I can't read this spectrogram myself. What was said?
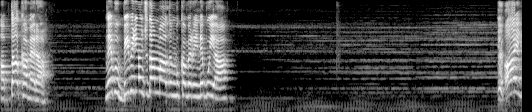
Aptal kamera. Ne bu? Bir milyoncudan mı aldın bu kamerayı? Ne bu ya? Ay!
